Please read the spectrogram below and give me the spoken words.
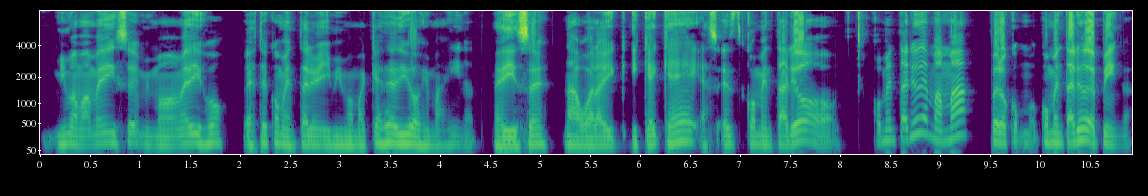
mi mamá me dice, mi mamá me dijo este comentario, y mi mamá que es de Dios, imagínate, me dice, Nahuara, ¿y, y qué, qué? Es, es, comentario, comentario de mamá, pero comentario de pinga.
